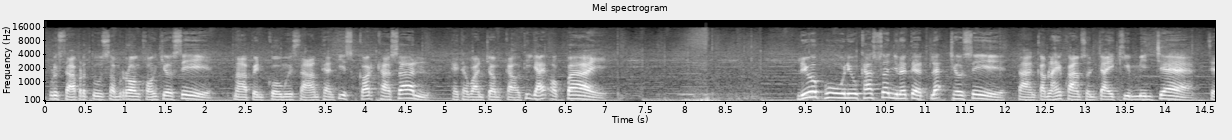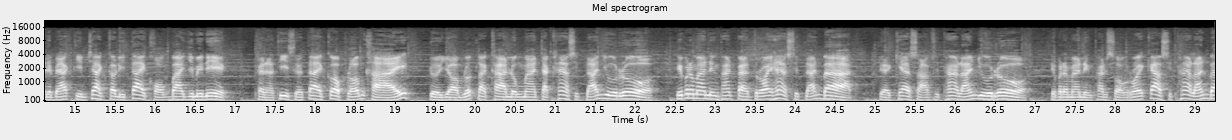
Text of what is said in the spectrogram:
ผู้รักษาประตูสำรองของเชลซี มาเป็นโกมือ 3 แทนที่สกอตต์คาร์สันให้ทวันจอมเก่าที่ย้ายออกไปลิเวอร์พูลนิวคาสเซิลยูไนเต็ดและเชลซี ต่างกำลังให้ความสนใจคิมมินแจเซนเตอร์แบ็กทีมชาติเกาหลีใต้ของบาเยร์เมนิกขณะที่เสือใต้ก็พร้อมขาย โดยยอมลดราคาลงมาจาก 50 ล้านยูโร หรือประมาณ 1,850 ล้านบาท เหลือแค่ 35 ล้านยูโร หรือประมาณ 1,295 ล้านบ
